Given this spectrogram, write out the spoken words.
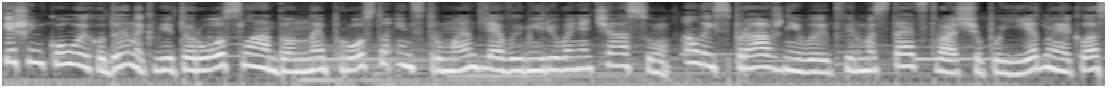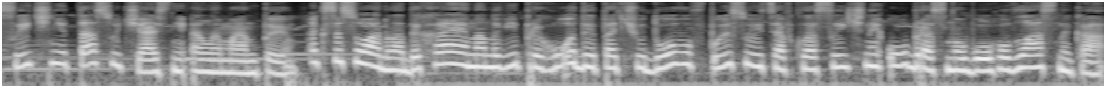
Кишеньковий годинник від Рос Ландон не просто інструмент для вимірювання часу, але й справжній витвір мистецтва, що поєднує класичні та сучасні елементи. Аксесуар надихає на нові пригоди та чудово вписується в класичний образ нового власника.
